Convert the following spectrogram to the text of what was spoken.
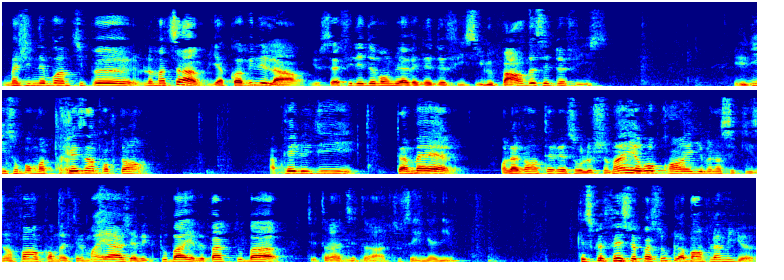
Imaginez-vous un petit peu le matzav. Yaakov, il est là. Youssef, il est devant lui avec les deux fils. Il lui parle de ses deux fils. Il lui dit, ils sont pour moi très importants. Après, il lui dit, ta mère, on l'avait enterrée sur le chemin, il reprend, il dit, maintenant c'est qui les enfants, comment était le mariage, avec Touba, il n'y avait pas que Touba, etc., etc., tout c'est ignané. Qu'est-ce que fait ce pasouk là-bas en plein milieu?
